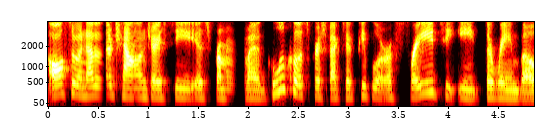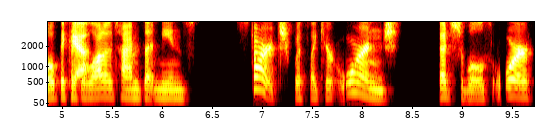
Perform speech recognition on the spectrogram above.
also another challenge i see is from a glucose perspective people are afraid to eat the rainbow because yeah. a lot of times that means starch with like your orange vegetables or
